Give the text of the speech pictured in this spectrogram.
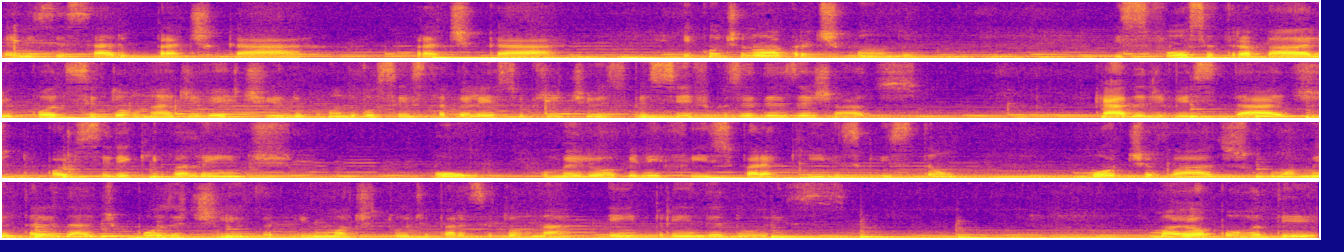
é necessário praticar, praticar e continuar praticando. Esforço e trabalho pode se tornar divertido quando você estabelece objetivos específicos e desejados. Cada diversidade pode ser equivalente ou o melhor benefício para aqueles que estão motivados com uma mentalidade positiva e uma atitude para se tornar empreendedores. O maior poder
